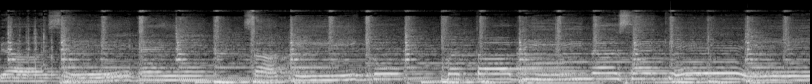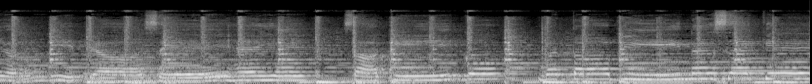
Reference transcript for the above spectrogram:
प्यासे हैं ये। साकी को बता भी न सके। हम भी प्यासे हैं ये। साकी को बता भी न सके।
